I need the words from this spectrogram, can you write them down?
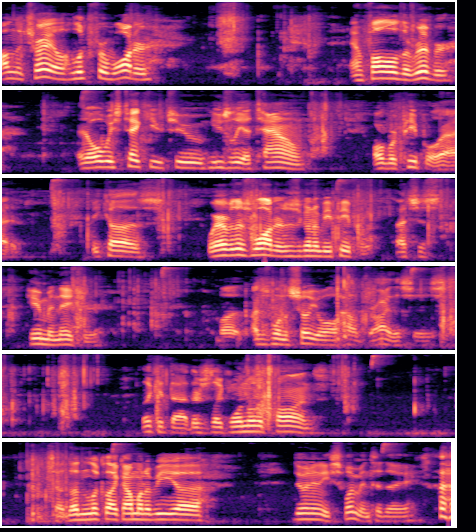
on the trail, look for water and follow the river. It'll always take you to usually a town or where people are at. Because wherever there's water, there's going to be people. That's just human nature. But I just want to show you all how dry this is. Look at that. There's like one little pond. So it doesn't look like I'm going to be uh, doing any swimming today.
